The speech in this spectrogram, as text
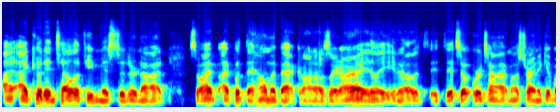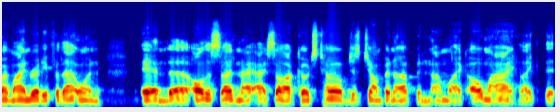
I, I couldn't tell if he missed it or not. So I, I put the helmet back on. I was like, all right, like, you know, it's, it, it's overtime. I was trying to get my mind ready for that one and uh, all of a sudden I, I, saw Coach Toub just jumping up, and I'm like, oh my, like th-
